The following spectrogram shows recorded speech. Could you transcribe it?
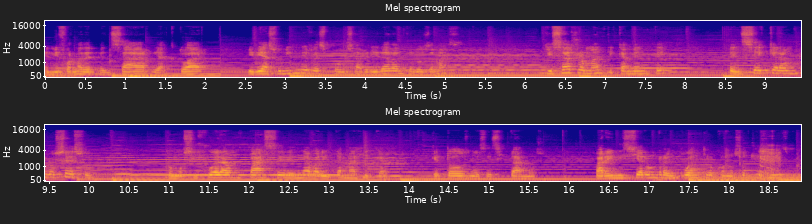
en mi forma de pensar, de actuar y de asumir mi responsabilidad ante los demás. Quizás románticamente pensé que era un proceso como si fuera un pase de una varita mágica que todos necesitamos para iniciar un reencuentro con nosotros mismos,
